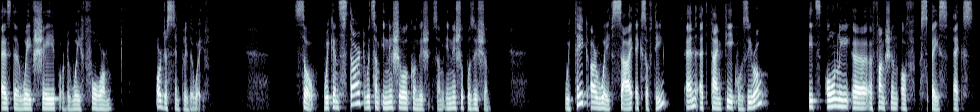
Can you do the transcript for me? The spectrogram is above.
as the wave shape or the wave form, or just simply the wave. So we can start with some initial condition, some initial position. We take our wave psi x of t, and at time t equals 0, it's only a, a function of space x.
